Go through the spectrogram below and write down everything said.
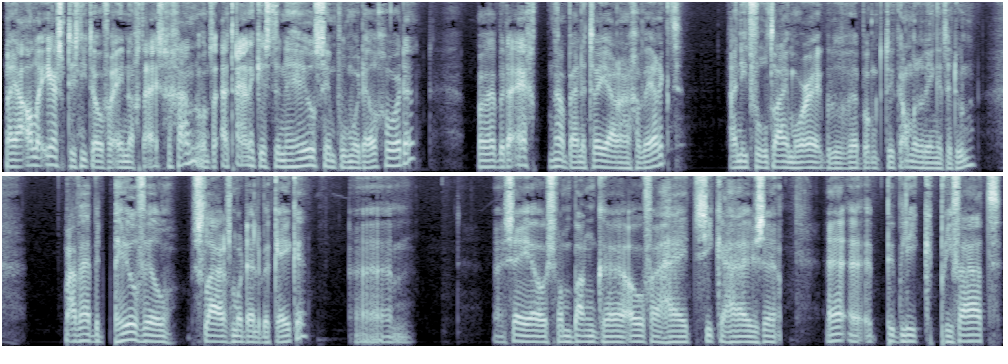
Nou ja, allereerst, het is niet over één nacht ijs gegaan. Want uiteindelijk is het een heel simpel model geworden. Maar we hebben daar echt nou, bijna twee jaar aan gewerkt. Ja, niet fulltime hoor. Ik bedoel, we hebben ook natuurlijk andere dingen te doen. Maar we hebben heel veel salarismodellen bekeken. Ehm CEO's van banken, overheid, ziekenhuizen, eh, publiek, privaat.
